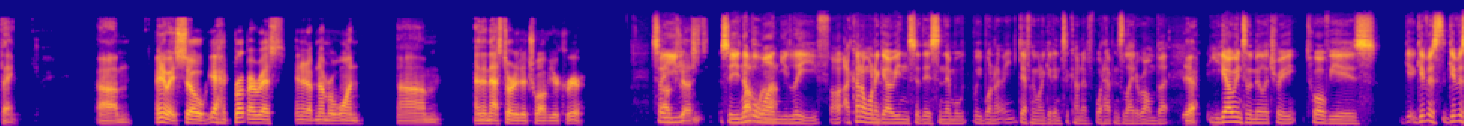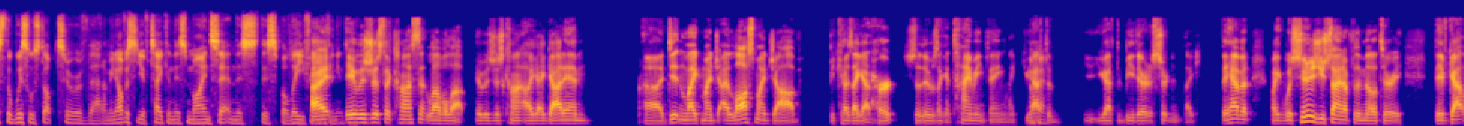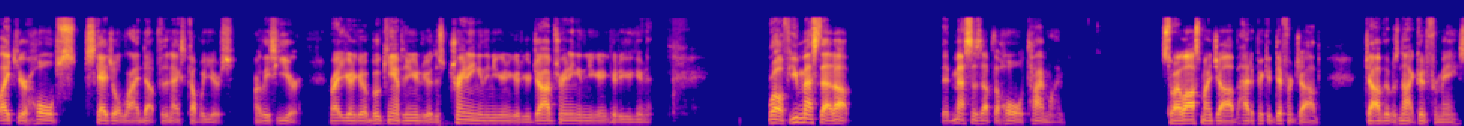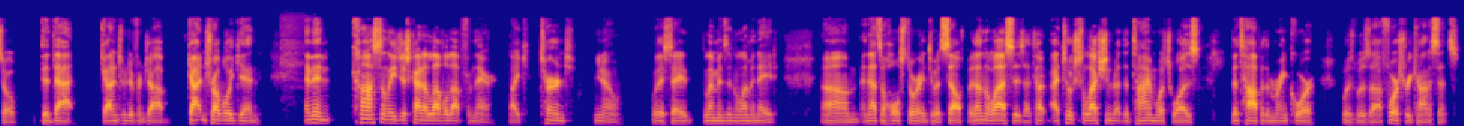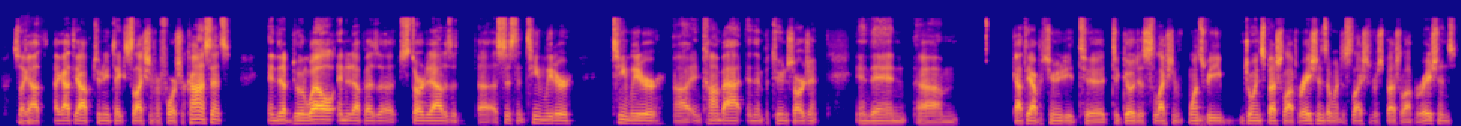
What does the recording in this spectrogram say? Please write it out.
thing. Um anyway, so yeah, I broke my wrist, ended up number one. Um, and then that started a 12 year career. So you just so you number one, up. you leave. I, I kind of want to go into this, and then we'll, we want to definitely want to get into kind of what happens later on. But yeah, you go into the military, twelve years. Give us give us the whistle stop tour of that. I mean, obviously you've taken this mindset and this this belief. I, it, it was just a constant level up. It was just con- like I got in, uh, didn't like my. I lost my job because I got hurt. So there was like a timing thing. Like you okay. have to you have to be there at a certain like they have it like as soon as you sign up for the military they've got like your whole schedule lined up for the next couple years or at least a year right you're going to go to boot camp then you're going to go to this training and then you're going to go to your job training and then you're going to go to your unit well if you mess that up it messes up the whole timeline. So i lost my job. I had to pick a different job job that was not good for me. So did that got into a different job got in trouble again and then constantly just kind of leveled up from there. Like turned you know what they say? Lemons in a lemonade. Um, and that's a whole story into itself. But nonetheless is I, th- I took selection at the time which was the top of the marine corps was was uh, force reconnaissance so okay. i got i got the opportunity to take selection for force reconnaissance ended up doing well ended up as a started out as a uh, assistant team leader team leader uh, in combat and then platoon sergeant and then um, got the opportunity to to go to selection once we joined special operations i went to selection for special operations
